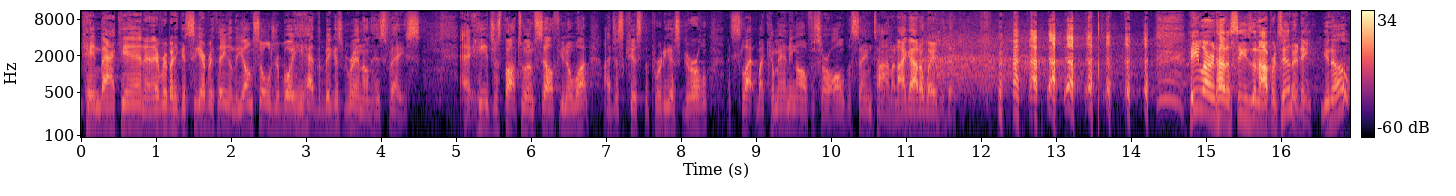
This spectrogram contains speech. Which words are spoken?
came back in, and everybody could see everything. And the young soldier boy, he had the biggest grin on his face. And he just thought to himself, you know what? I just kissed the prettiest girl and slapped my commanding officer all at the same time, and I got away with it. he learned how to seize an opportunity, you know?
